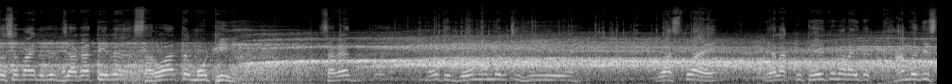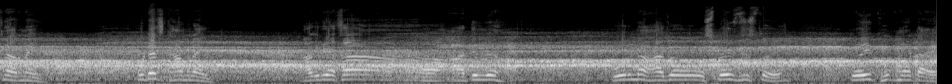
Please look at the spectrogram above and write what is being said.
तसं पाहिलं तर जगातील सर्वात मोठी सगळ्यात मोठी दोन नंबरची ही वास्तू आहे. याला कुठेही तुम्हाला इथं खांब दिसणार नाही. कुठेच खांब नाही. अगदी याचा आतील पूर्ण हा जो स्पेस दिसतो तोही खूप मोठा आहे.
